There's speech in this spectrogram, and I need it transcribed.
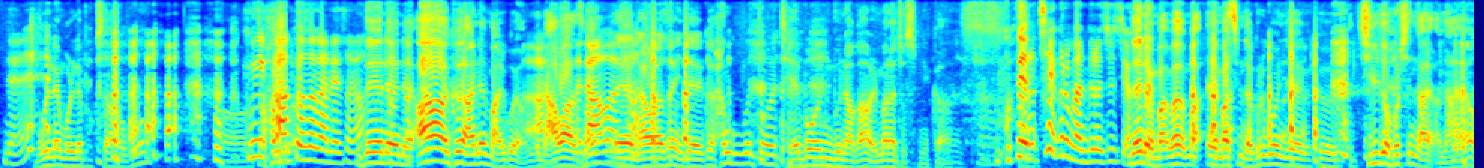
네. 몰래 몰래 복사하고 어, 또 국립과학도서관에서요? 네네네 아 그 안에 말고요 아, 나와서 나와서? 네, 나와서 이제 그 한국은 또 재본 문화가 얼마나 좋습니까 그대로 책으로 만들어 주죠. 네네 마, 마, 마, 네, 맞습니다 그리고 이제 그 질도 훨씬 나, 나요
